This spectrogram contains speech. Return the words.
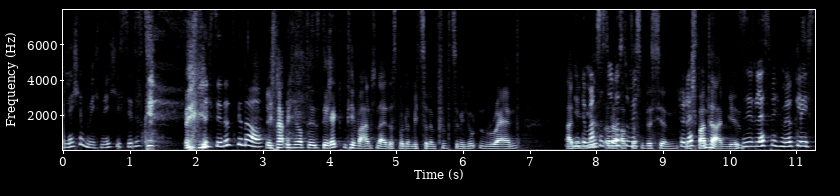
Belächel mich nicht, ich sehe das, ich sehe das genau. Ich frage mich nur, ob du jetzt direkt ein Thema anschneidest, wo du mich zu einem 15-Minuten-Rant animierst machst es so, oder dass ob du das mich- ein bisschen du entspannter angehst. Nee, du lässt mich möglichst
